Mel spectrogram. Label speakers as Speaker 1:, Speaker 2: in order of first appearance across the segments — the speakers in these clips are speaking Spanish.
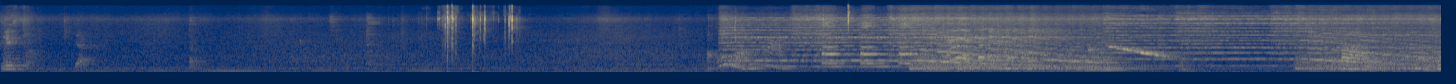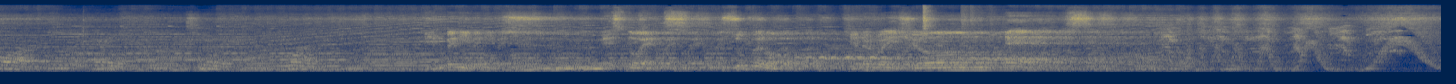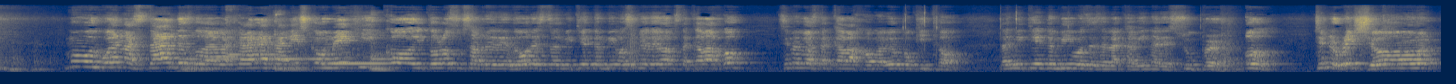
Speaker 1: Listo.
Speaker 2: Transmitiendo en vivo desde la cabina de Super oh, Generation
